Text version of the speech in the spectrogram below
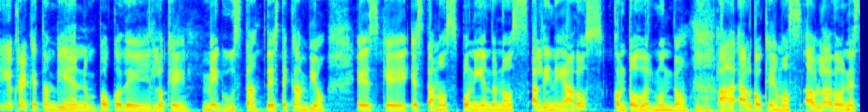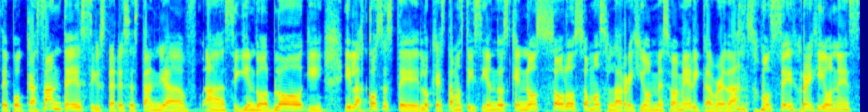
Sí, yo creo que también un poco de lo que me gusta de este cambio es que estamos poniéndonos alineados con todo el mundo. Ah, algo que hemos hablado en este podcast antes, si ustedes están ya uh, siguiendo el blog y, y, las cosas de lo que estamos diciendo es que no solo somos la región Mesoamérica, ¿verdad? Somos seis regiones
